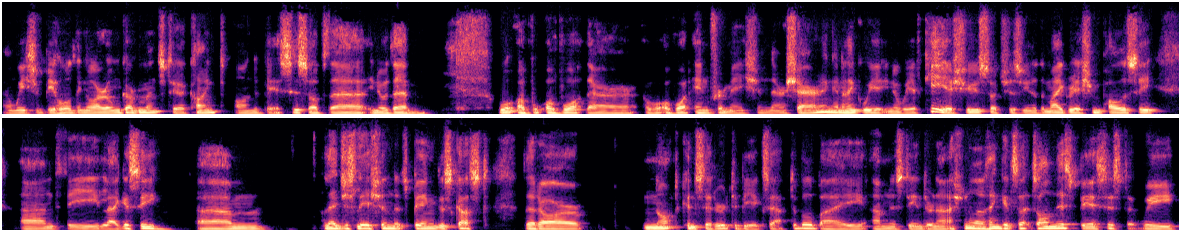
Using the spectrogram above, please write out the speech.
and we should be holding our own governments to account on the basis of the, you know, the of, of what they're of, what information they're sharing. And I think we, you know, we have key issues such as you know the migration policy and the legacy um, legislation that's being discussed that are not considered to be acceptable by Amnesty International. I think it's it's on this basis that we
